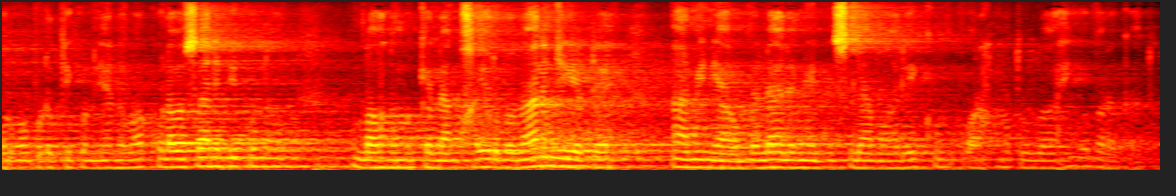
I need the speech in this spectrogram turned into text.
ഓർമ്മപ്പെടുത്തിക്കൊണ്ട് ഞാൻ വാക്കുകൾ അവസാനിപ്പിക്കുന്നു. അള്ളാഹു നമുക്കെല്ലാം ഹൈർ പ്രദാനം ചെയ്യട്ടെ. آمين يا رب العالمين. السلام عليكم ورحمة الله وبركاته.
